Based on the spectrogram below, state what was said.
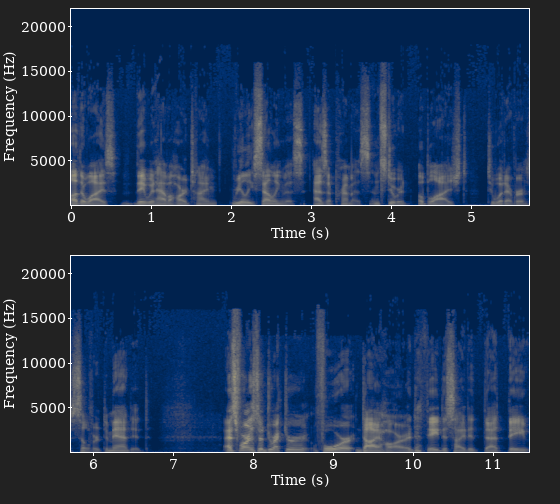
Otherwise, they would have a hard time really selling this as a premise. And Stuart obliged to whatever Silver demanded. As far as the director for Die Hard, they decided that they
